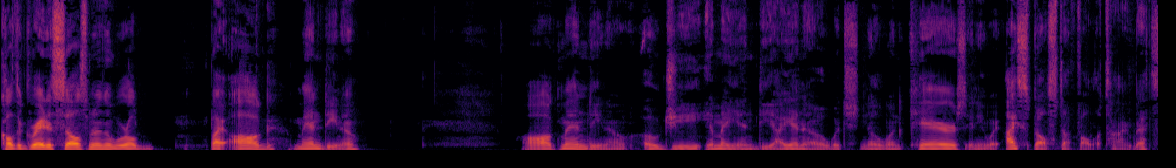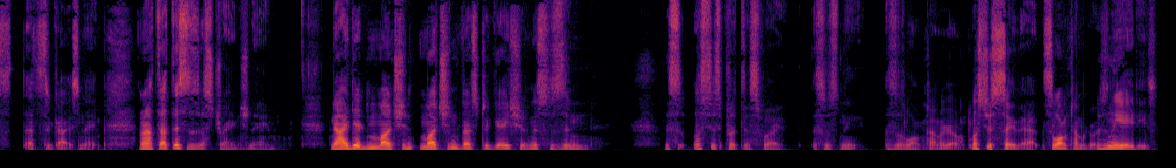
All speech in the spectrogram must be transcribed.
called The Greatest Salesman in the World by Og Mandino. Og Mandino, O G M A N D I N O, which no one cares anyway. I spell stuff all the time. That's that's the guy's name, and I thought this is a strange name. Now I did much much investigation. This is in this. Let's just put it this way. This was neat. This is a long time ago. Let's just say that it's a long time ago. It was in the '80s,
